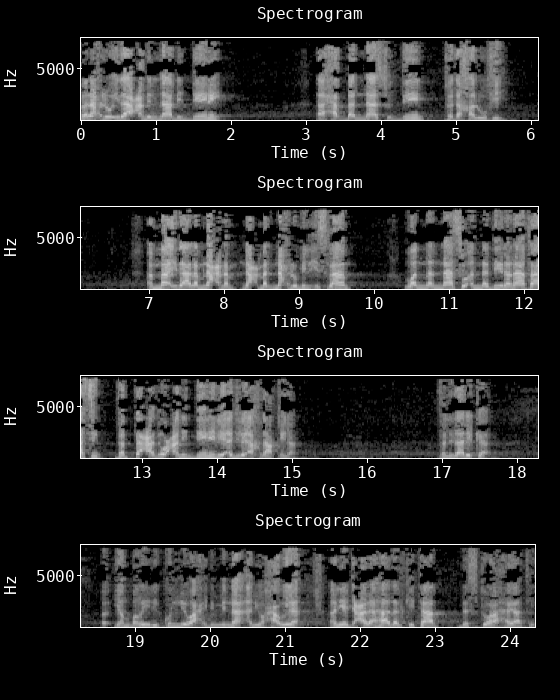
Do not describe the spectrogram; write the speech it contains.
فنحن إذا عملنا بالدين أحب الناس الدين فدخلوا فيه. أما إذا لم نعلم نعمل نحن بالإسلام ظن الناس أن ديننا فاسد فابتعدوا عن الدين لأجل أخلاقنا. فلذلك ينبغي لكل واحد منا أن يحاول أن يجعل هذا الكتاب دستور حياته.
